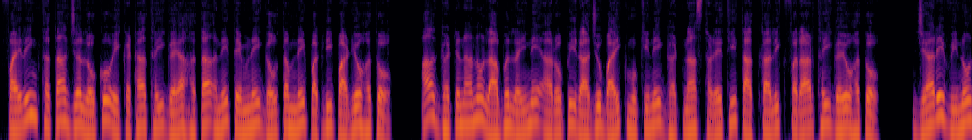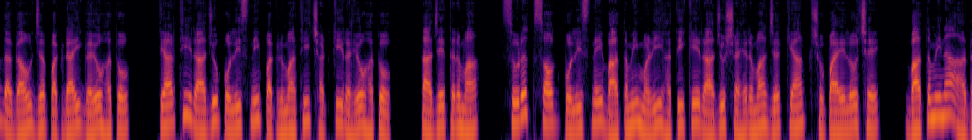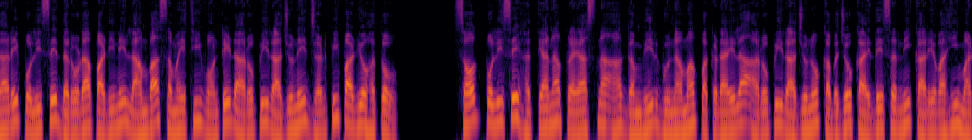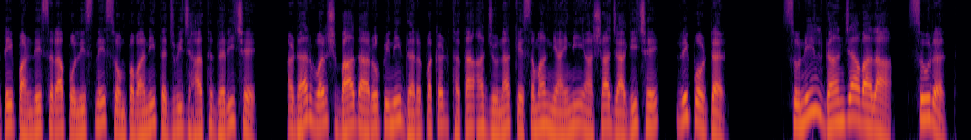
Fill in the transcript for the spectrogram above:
ફાયરિંગ થતાં જ લોકો એકઠા થઈ ગયા હતા અને તેમણે ગૌતમને પકડી પાડ્યો હતો. આ ઘટનાનો લાભ લઈને આરોપી રાજુ બાઇક મૂકીને ઘટના સ્થળેથી તાત્કાલિક ફરાર થઈ ગયો હતો. જ્યારે વિનોદ અગાઉ જ પકડાઈ ગયો હતો, ત્યારથી રાજુ પોલીસની પકડમાંથી છટકી રહ્યો હતો. તાજેતરમાં, સુરત સોગ પોલીસને બાતમી મળી હતી કે રાજુ શહેરમાં જ ક્યાંક છુપાયેલો છે. બાતમીના આધારે પોલીસે દરોડા પાડીને લાંબા સમયથી વોન્ટેડ આરોપી રાજુને ઝડપી પાડ્યો હતો. સોગ પોલીસે હત્યાના પ્રયાસના આ ગંભીર ગુનામાં પકડાયેલા આરોપી રાજુનો કબજો કાયદેસરની કાર્યવાહી માટે પાંડેસરા પોલીસને સોંપવાની તજવીજ હાથ ધરી છે. અઢાર વર્ષ બાદ આરોપીની ધરપકડ થતાં આ જૂના કેસમાં ન્યાયની આશા જાગી છે. રિપોર્ટર સુનિલ ગાંજાવાલા, સુરત.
